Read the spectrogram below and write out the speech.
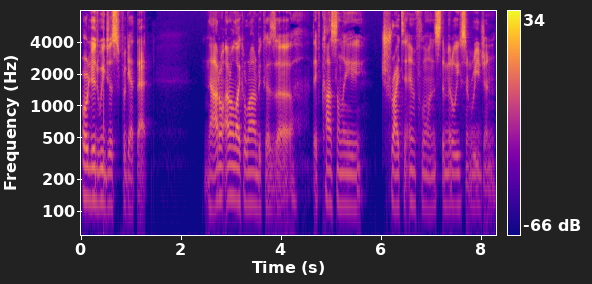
or did we just forget that? Now I don't I don't like Iran because uh, they've constantly tried to influence the Middle Eastern region,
